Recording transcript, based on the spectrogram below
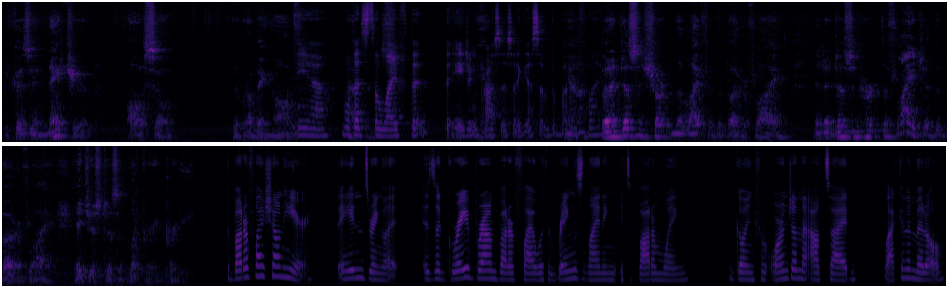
Because in nature, also, the rubbing off. Yeah. Well, that's the life that the aging Yeah. process, I guess, of the Yeah, butterfly. But it doesn't shorten the life of the butterfly, and it doesn't hurt the flight of the butterfly. It just doesn't look very pretty. The butterfly shown here, the Hayden's ringlet, is a gray brown butterfly with rings lining its bottom wing, going from orange on the outside, black in the middle,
